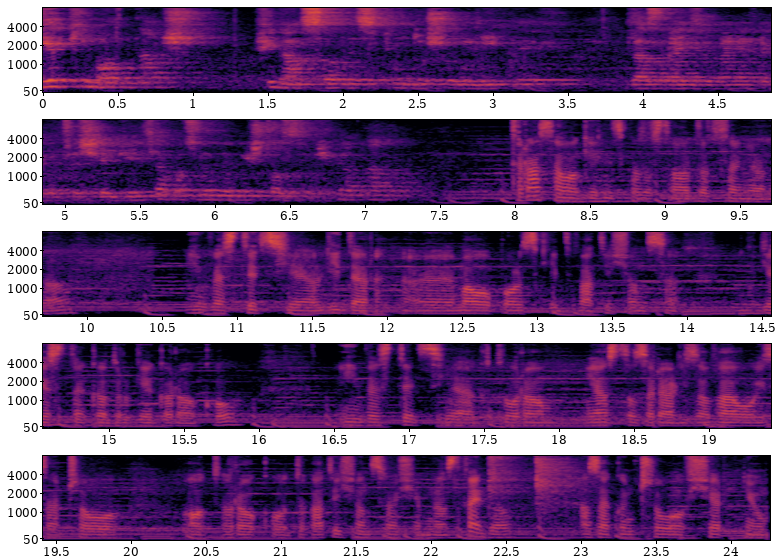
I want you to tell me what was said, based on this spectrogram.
wielki montaż finansowy z funduszy unijnych dla zrealizowania tego przedsięwzięcia pod względem mistrzostwa świata. Trasa Łagiewnicka została doceniona. Inwestycje lider e, Małopolski 2022 roku. Inwestycja, którą miasto zrealizowało i zaczęło od roku 2018, a zakończyło w sierpniu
